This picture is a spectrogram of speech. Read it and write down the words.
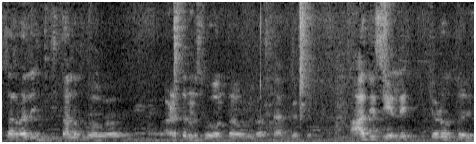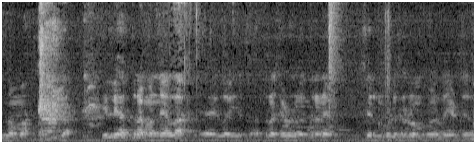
ಸ್ಥಳದಲ್ಲಿ ತಾಲೂಕು ಅಳತ ನಡೆಸುವಂಥ ಒಂದು ವ್ಯವಸ್ಥೆ ಆಗಬೇಕು. ಆ ದಿಸೆಯಲ್ಲಿ ಚಳೂರು ನಮ್ಮ ಈಗ ಎಲ್ಲಿ ಹತ್ತಿರ ಮೊನ್ನೆ ಎಲ್ಲ ಎಲ್ಲ ಹತ್ರ ಹತ್ತಿರ ಚಳೂರು ಹತ್ರನೇ ಸೇರಿಕೊಂಡು ನಂಬರು ಎಲ್ಲ ಹೇಳ್ತಾರೆ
